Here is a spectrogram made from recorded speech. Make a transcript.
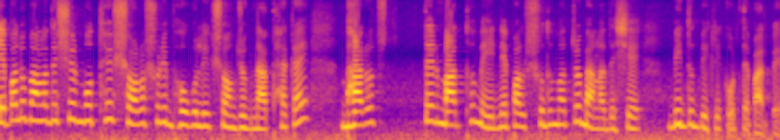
নেপাল ও বাংলাদেশের মধ্যে সরাসরি ভৌগোলিক সংযোগ না থাকায় ভারতের মাধ্যমেই নেপাল শুধুমাত্র বাংলাদেশে বিদ্যুৎ বিক্রি করতে পারবে।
